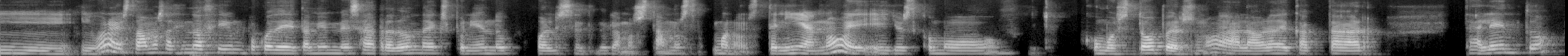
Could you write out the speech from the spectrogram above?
Y, y, bueno, estábamos haciendo así un poco de también mesa redonda, exponiendo cuáles, digamos, estamos, bueno, tenían, ¿no? E-, ellos como, como stoppers ¿no? a la hora de captar talento.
